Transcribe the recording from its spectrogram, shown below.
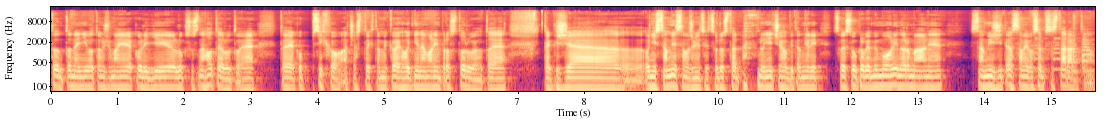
to, to, není o tom, že mají jako lidi luxus na hotelu, to je, to je jako psycho a často jich tam jako je hodně na malém prostoru, jo, to je, takže oni sami samozřejmě se chcou dostat do něčeho, by tam měli své soukromí, aby mohli normálně sami žít a sami o sebe se starat. Jo.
